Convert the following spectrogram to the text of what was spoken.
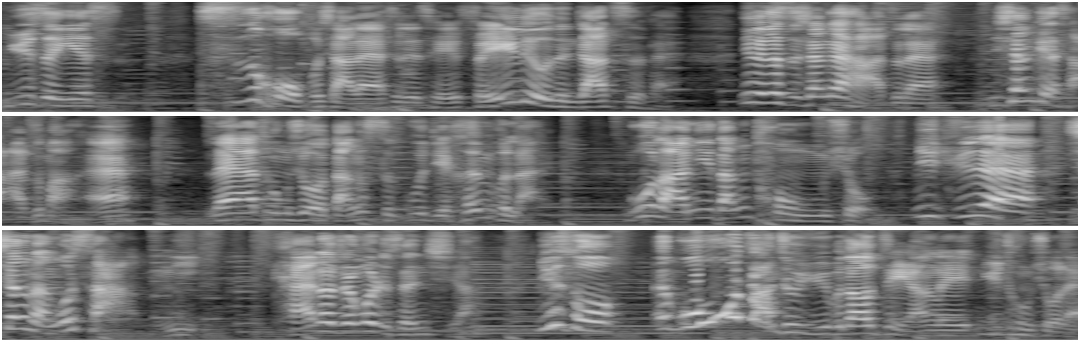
女生也是，死活不下男生的车，非留人家吃饭。你那个是想干啥子呢？你想干啥子嘛？哎，男同学当时估计很无奈，我拿你当同学，你居然想让我上你，看到这儿我就生气啊！你说，哎，我咋就遇不到这样的女同学呢？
